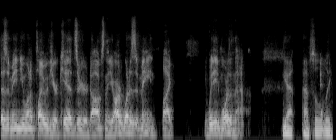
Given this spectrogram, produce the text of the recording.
Does it mean you want to play with your kids or your dogs in the yard? What does it mean? Like, we need more than that. Yeah, absolutely.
